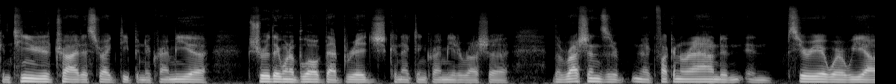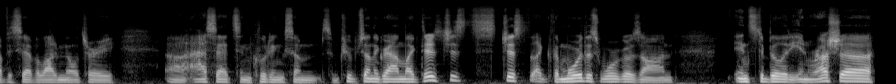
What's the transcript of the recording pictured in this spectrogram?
continue to try to strike deep into Crimea. Sure they want to blow up that bridge connecting Crimea to Russia. The Russians are like fucking around in, in Syria, where we obviously have a lot of military uh, assets, including some some troops on the ground. Like there's just just like the more this war goes on, instability in Russia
